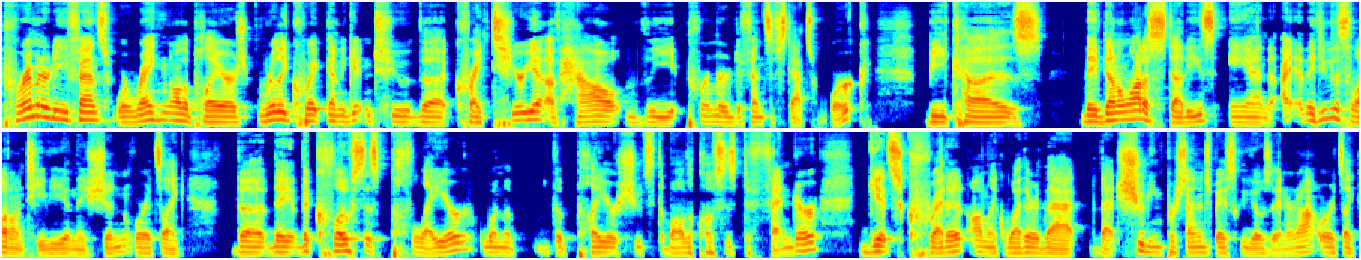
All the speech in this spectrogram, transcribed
perimeter defense we're ranking all the players really quick going to get into the criteria of how the perimeter defensive stats work because they've done a lot of studies and I, they do this a lot on TV and they shouldn't where it's like the the the closest player when the the player shoots the ball the closest defender gets credit on like whether that that shooting percentage basically goes in or not or it's like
